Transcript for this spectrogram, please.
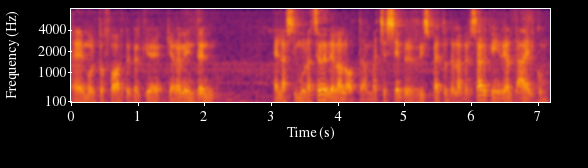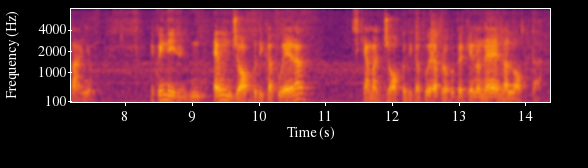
è molto forte perché chiaramente è la simulazione della lotta, ma c'è sempre il rispetto dell'avversario che in realtà è il compagno. E quindi è un gioco di capoeira, si chiama gioco di capoeira proprio perché non è la lotta.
